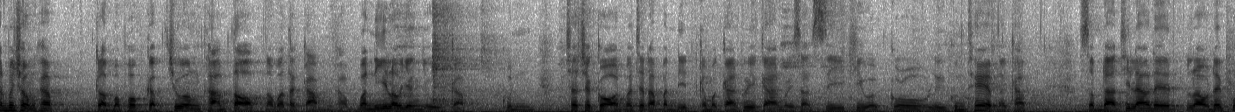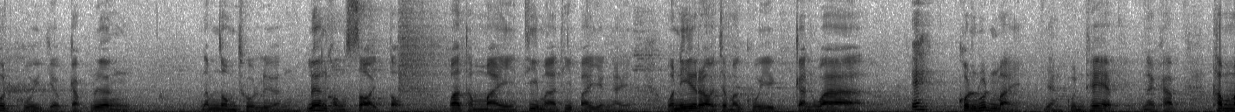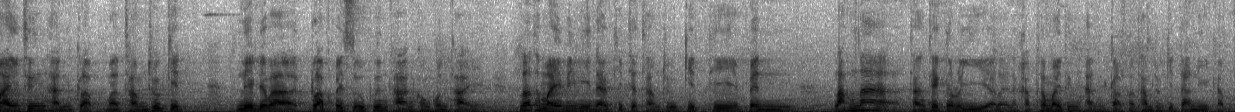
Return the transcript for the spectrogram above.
ท่านผู้ชมครับกลับมาพบกับช่วงถามตอบนวัตกรรมครับวันนี้เรายังอยู่กับคุณชัชกรวัชรบัณฑิต กรรมการผู้จัดการบริษัท CQ Agro หรือคุณเทพนะครับ สัปดาห์ที่แล้วเราได้พูดคุยเกี่ยวกับเรื่องน้ำนมถั่วเหลือง เรื่องของซอยตก ว่าทำไมที่มาที่ไปยังไง วันนี้เราจะมาคุยกันว่า เอ๊ะ คนรุ่นใหม่อย่างคุณเทพนะครับทำไมถึงหันกลับมาทำธุรกิจ เรียกได้ว่ากลับไปสู่พื้นฐานของคนไทย แล้วทำไมไม่มีแนวคิดจะทำธุรกิจที่เป็นล้ำหน้าทางเทคโนโลยีอะไรล่ะครับทำไมถึงหันกลับมาทำธุรกิจด้านนี้ครับ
